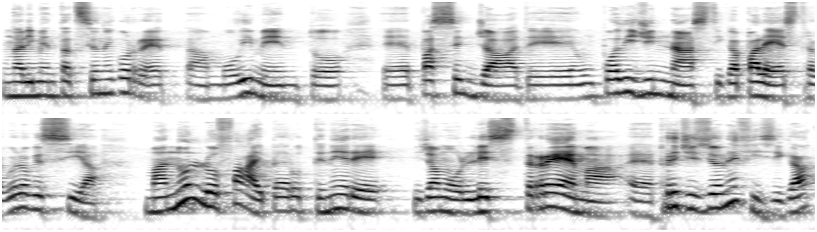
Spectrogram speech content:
un'alimentazione corretta, movimento, eh, passeggiate, un po' di ginnastica, palestra, quello che sia, ma non lo fai per ottenere, diciamo, l'estrema eh, precisione fisica,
